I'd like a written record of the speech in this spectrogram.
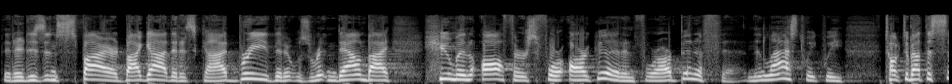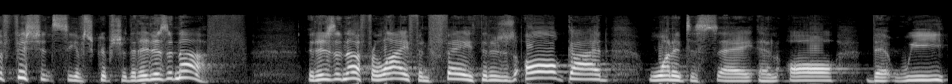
That it is inspired by God, that it's God breathed, that it was written down by human authors for our good and for our benefit. And then last week we talked about the sufficiency of Scripture, that it is enough, that it is enough for life and faith, that it is all God wanted to say and all that we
